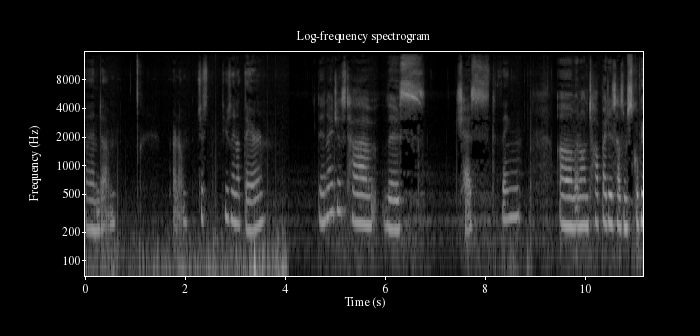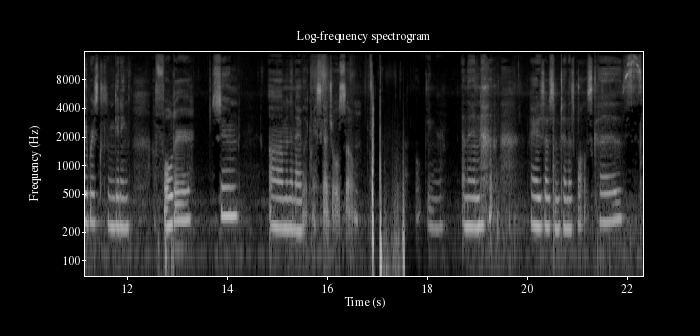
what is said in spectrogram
And um, I don't know, just usually not there. Then I just have this chest thing, um, and on top I just have some school papers because I'm getting a folder soon. Um, and then I have like my schedule, so oh finger, and then I just have some tennis balls because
